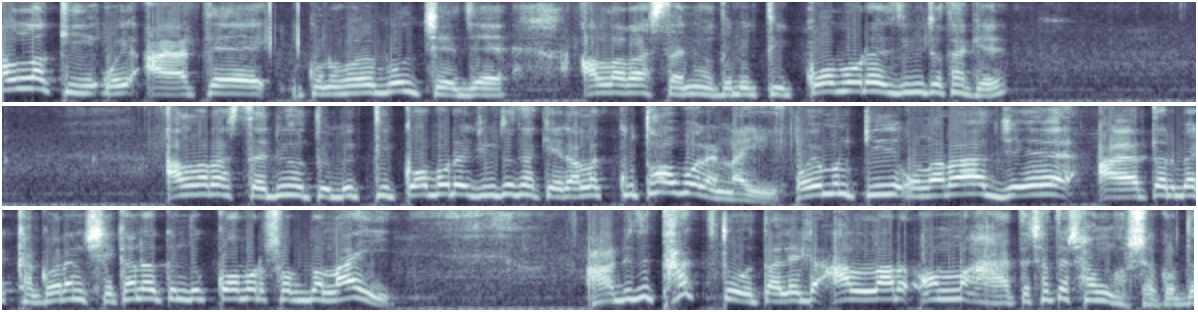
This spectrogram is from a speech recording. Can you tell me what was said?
আল্লাহ কি ওই আয়াতে কোনোভাবে বলছে যে আল্লাহ রাস্তায় নিহত ব্যক্তি কবরে জীবিত থাকে? আল্লাহ রাস্তায় নিহত ব্যক্তি কবরে জীবিত থাকে এটা আল্লাহ কোথাও বলে নাই। এমনকি ওনারা যে আয়াতের ব্যাখ্যা করেন সেখানেও কিন্তু কবর শব্দ নাই। আর যদি থাকতো, তাহলে এটা আল্লাহর অন্য আয়াতের সাথে সংঘর্ষ করতো।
